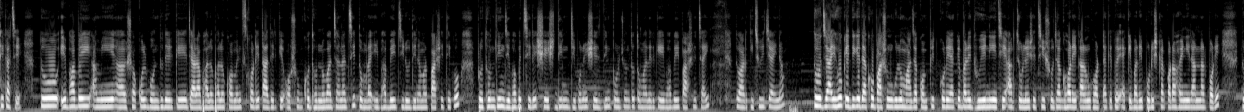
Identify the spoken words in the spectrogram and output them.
ঠিক আছে? তো এভাবেই আমি সকল বন্ধুদেরকে যারা ভালো ভালো কমেন্টস করে তাদেরকে অসংখ্য ধন্যবাদ জানাচ্ছি। তোমরা এভাবেই চিরদিন আমার পাশে থেকো। প্রথম দিন যেভাবে ছিলে, শেষ দিন, জীবনের শেষ দিন পর্যন্ত তোমাদেরকে এভাবেই পাশে চাই। তো আর কিছুই চাই না। তো যাই হোক, এদিকে দেখো বাসনগুলো মাজা কমপ্লিট করে একেবারে ধুয়ে নিয়েছি আর চলে এসেছি সোজা ঘরে, কারণ ঘরটাকে তো একেবারেই পরিষ্কার করা হয়নি রান্নার পরে। তো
